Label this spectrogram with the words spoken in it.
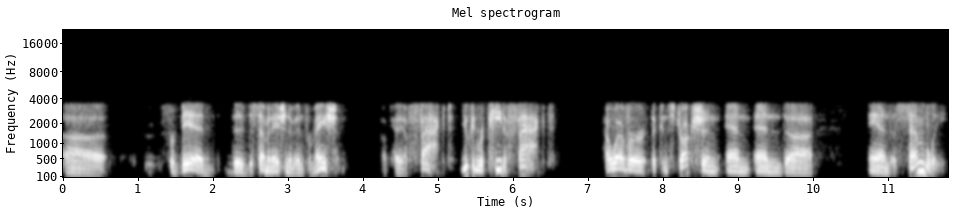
uh, forbid the dissemination of information. Okay, a fact. You can repeat a fact. However, the construction and and uh, and assembly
